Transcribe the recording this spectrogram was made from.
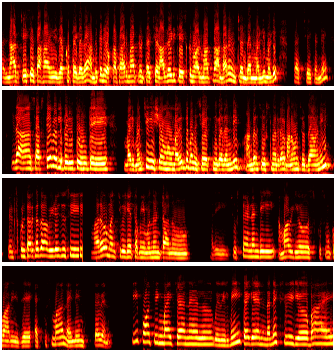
మరి నాకు చేసే సహాయం ఇది ఒక్కటే కదా. అందుకని ఒక్కసారి మాత్రం టచ్ చేయండి. ఆల్రెడీ చేసుకున్న వాడు మాత్రం అలానే ఉంచండి. దాన్ని మళ్ళీ మళ్ళీ టచ్ చేయకండి. ఇలా సబ్స్క్రైబర్లు పెరుగుతూ ఉంటే మరి మంచి విషయం మరింత మంది చేరుతుంది కదండి. అందరూ చూస్తున్నారు కదా మనం చూద్దామని తెలుసుకుంటారు కదా వీడియో చూసి. మరో మంచి వీడియోతో మీ ముందుంటాను. మరి చూస్తుండండి అమ్మ Amma videos Kusuma Kumari J at Kusuma nine nine seven. Keep watching my channel we will meet again in the next video bye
